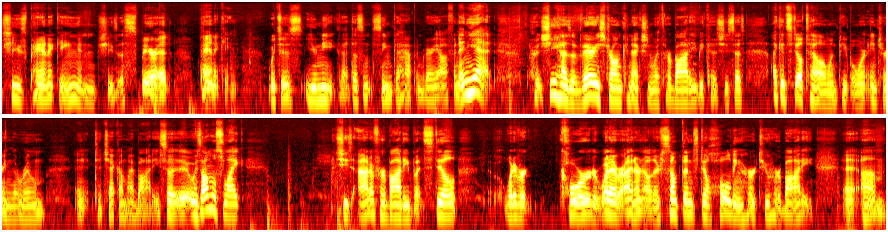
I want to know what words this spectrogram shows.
she's panicking and she's a spirit panicking, which is unique. That doesn't seem to happen very often. And yet, she has a very strong connection with her body because she says, I could still tell when people were entering the room uh, to check on my body. So it was almost like she's out of her body, but still, whatever cord or whatever, I don't know, there's something still holding her to her body uh, um,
